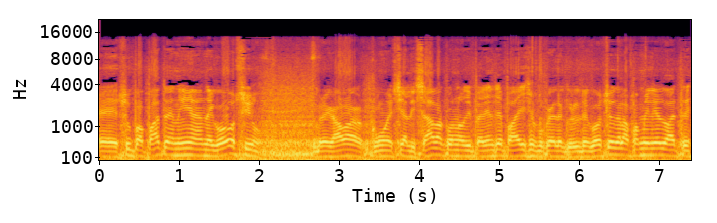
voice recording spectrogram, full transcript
Eh, su papá tenía negocio, bregaba, comercializaba con los diferentes países, porque el, negocio de la familia Duarte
